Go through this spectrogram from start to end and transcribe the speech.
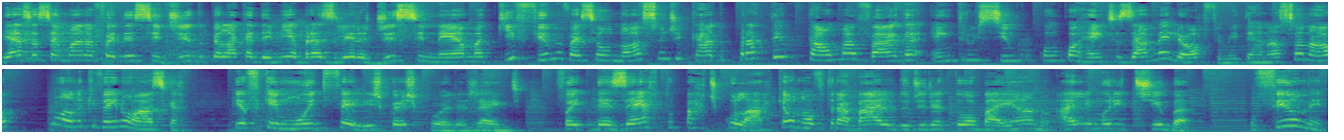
E essa semana foi decidido pela Academia Brasileira de Cinema que filme vai ser o nosso indicado para tentar uma vaga entre os cinco concorrentes a melhor filme internacional no ano que vem no Oscar. E eu fiquei muito feliz com a escolha, gente. Foi Deserto Particular, que é o novo trabalho do diretor baiano Ali Muritiba. O filme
